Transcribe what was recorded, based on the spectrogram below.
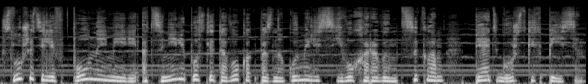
слушатели в полной мере оценили после того, как познакомились с его хоровым циклом «Пять горских песен»,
